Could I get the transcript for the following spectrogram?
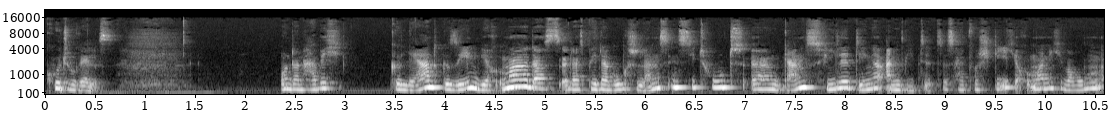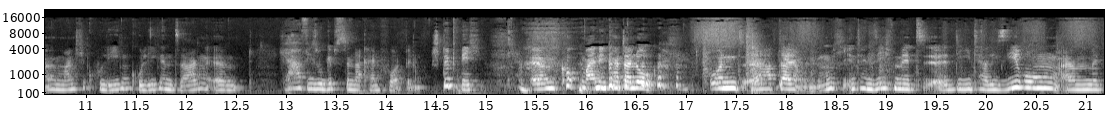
Kulturelles. Und dann habe ich gelernt, gesehen, wie auch immer, dass äh, das Pädagogische Landesinstitut äh, ganz viele Dinge anbietet. Deshalb verstehe ich auch immer nicht, warum äh, manche Kollegen, Kolleginnen sagen, ähm, ja, wieso gibt es denn da keine Fortbildung? Stimmt nicht. Ähm, guck mal in den Katalog. Und äh, habe da mich intensiv mit äh, Digitalisierung, ähm, mit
